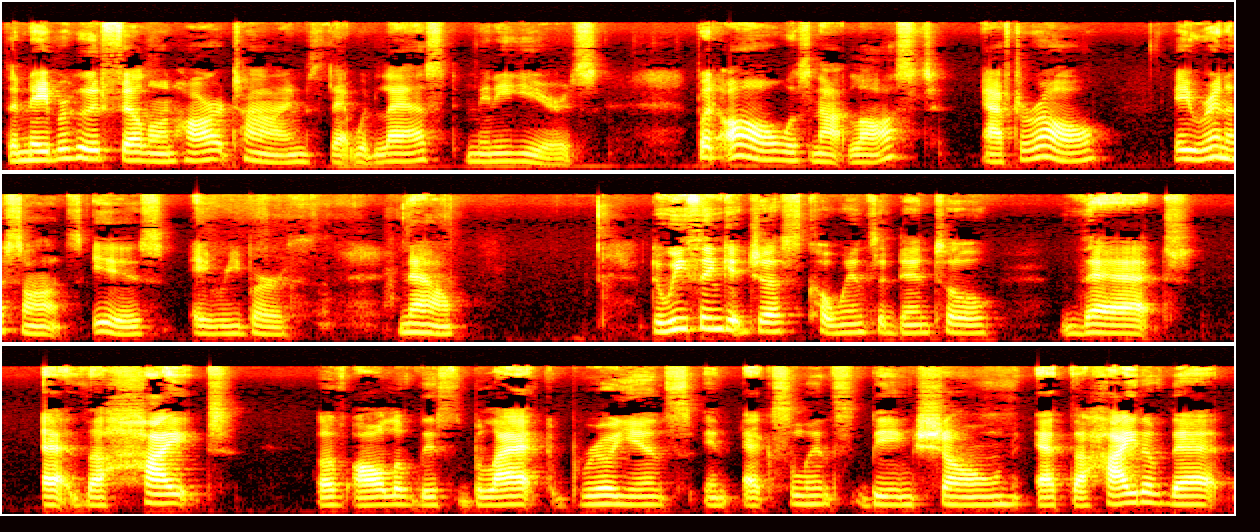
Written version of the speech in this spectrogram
The neighborhood fell on hard times that would last many years. But all was not lost. After all, a renaissance is a rebirth. Now, do we think it just coincidental that at the height of all of this black brilliance and excellence being shown, at the height of that,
